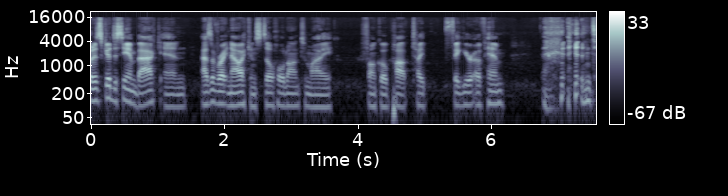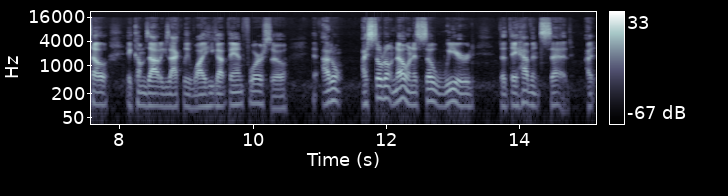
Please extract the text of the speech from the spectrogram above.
but it's good to see him back, and as of right now, I can still hold on to my Funko Pop type figure of him until it comes out exactly why he got banned for. So I don't, I still don't know, and it's so weird that they haven't said. I,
